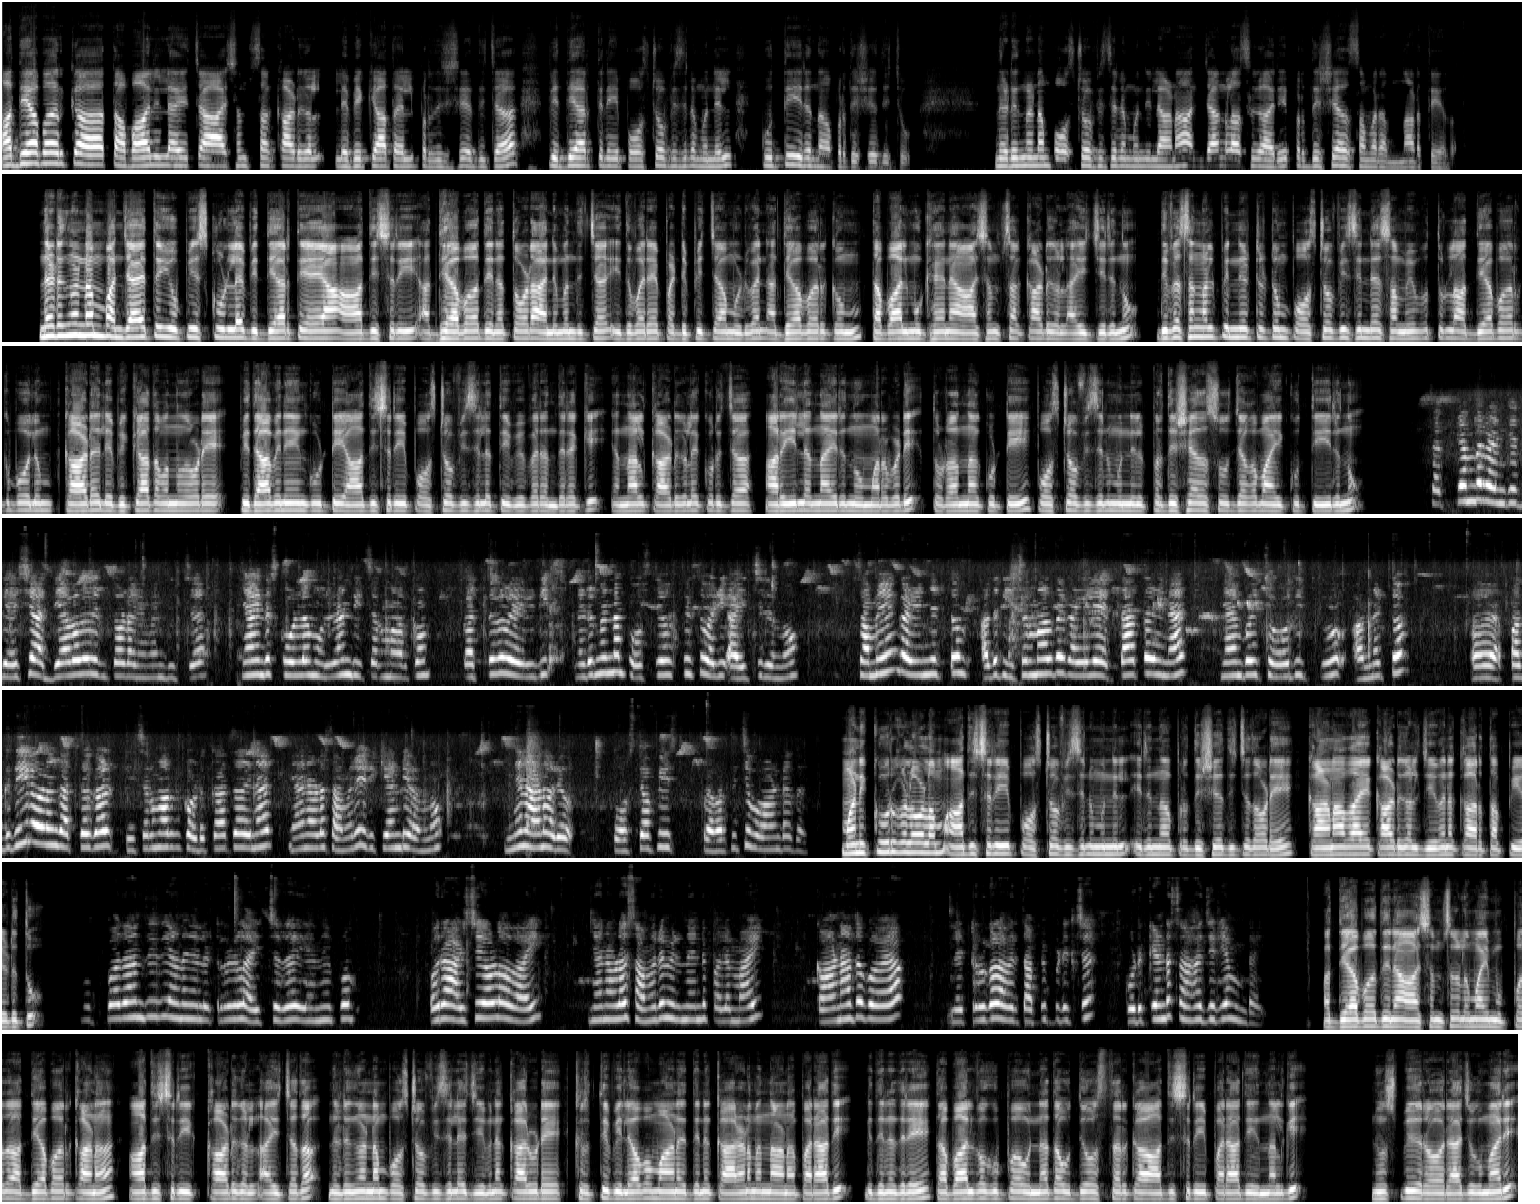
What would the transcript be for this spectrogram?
അധ്യാപകർക്ക് തപാലിൽ അയച്ച ആശംസാ കാർഡുകൾ ലഭിക്കാത്തതിൽ പ്രതിഷേധിച്ച് വിദ്യാർത്ഥിനി പോസ്റ്റ് ഓഫീസിന് മുന്നിൽ കുത്തിയിരുന്ന് പ്രതിഷേധിച്ചു. നെടുങ്കണ്ടം പോസ്റ്റ് ഓഫീസിന് മുന്നിലാണ് അഞ്ചാം ക്ലാസ്സുകാരി പ്രതിഷേധ സമരം നടത്തിയത്. നെടുങ്കണ്ടം പഞ്ചായത്ത് യു പി സ്കൂളിലെ വിദ്യാർത്ഥിയായ ആദിശ്രീ അധ്യാപക ദിനത്തോടനുബന്ധിച്ച് ഇതുവരെ പഠിപ്പിച്ച മുഴുവൻ അധ്യാപകർക്കും തപാൽ മുഖേന ആശംസാ കാർഡുകൾ അയച്ചിരുന്നു. ദിവസങ്ങൾ പിന്നിട്ടിട്ടും പോസ്റ്റ് ഓഫീസിന്റെ സമീപത്തുള്ള അധ്യാപകർക്ക് പോലും കാർഡ് ലഭിക്കാതെ വന്നതോടെ പിതാവിനെയും കൂട്ടി ആദിശ്രീ പോസ്റ്റ് ഓഫീസിലെത്തി വിവരം തിരക്കി. എന്നാൽ കാർഡുകളെക്കുറിച്ച് അറിയില്ലെന്നായിരുന്നു മറുപടി. തുടർന്ന് കുട്ടി പോസ്റ്റ് ഓഫീസിന് മുന്നിൽ പ്രതിഷേധ സൂചകമായി കുത്തിയിരുന്നു. സെപ്റ്റംബർ അഞ്ച് ദേശീയ അധ്യാപക ദിനത്തോടനുബന്ധിച്ച് ഞാൻ എന്റെ സ്കൂളിലെ മുഴുവൻ ടീച്ചർമാർക്കും കത്തുകൾ എഴുതി നെടുങ്കണ്ടം പോസ്റ്റ് ഓഫീസ് വഴി അയച്ചിരുന്നു. സമയം കഴിഞ്ഞിട്ടും അത് ടീച്ചർമാരുടെ കയ്യിൽ എത്താത്തതിനാൽ ഞാൻ പോയി ചോദിച്ചു. എന്നിട്ടും പകുതിയിലോളം കത്തുകൾ ടീച്ചർമാർക്ക് കൊടുക്കാത്തതിനാൽ ഞാൻ അവിടെ സമരം ഇരിക്കേണ്ടി വന്നു. ഇങ്ങനെയാണ് ഒരു പോസ്റ്റ് ഓഫീസ് പ്രവർത്തിച്ചു പോകേണ്ടത്. മണിക്കൂറുകളോളം ആദിശ്രീ പോസ്റ്റ് ഓഫീസിനു മുന്നിൽ ഇരുന്ന് പ്രതിഷേധിച്ചതോടെ കാണാതായ കാർഡുകൾ ജീവനക്കാർ തപ്പിയെടുത്തു. മുപ്പതാം തീയതിയാണ് ഞാൻ ലെറ്ററുകൾ അയച്ചത്. ഇന്നിപ്പം ഒരാഴ്ചയോളമായി ഞാൻ അവിടെ സമരം ഇരുന്നതിന്റെ ഫലമായി കാണാതെ പോയ ലെറ്ററുകൾ അവർ തപ്പിപ്പിടിച്ച് കൊടുക്കേണ്ട സാഹചര്യം ഉണ്ടായി. അധ്യാപക ദിന ആശംസകളുമായി മുപ്പത് അധ്യാപകർക്കാണ് ആദിശ്രീ കാർഡുകൾ അയച്ചത്. നെടുങ്കണ്ടം പോസ്റ്റ് ഓഫീസിലെ ജീവനക്കാരുടെ കൃത്യവിലോപമാണ് ഇതിന് കാരണമെന്നാണ് പരാതി. ഇതിനെതിരെ തപാൽ വകുപ്പ് ഉന്നത ഉദ്യോഗസ്ഥർക്ക് ആദിശ്രീ പരാതി നൽകി. ന്യൂസ് ബ്യൂറോ രാജകുമാരി.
